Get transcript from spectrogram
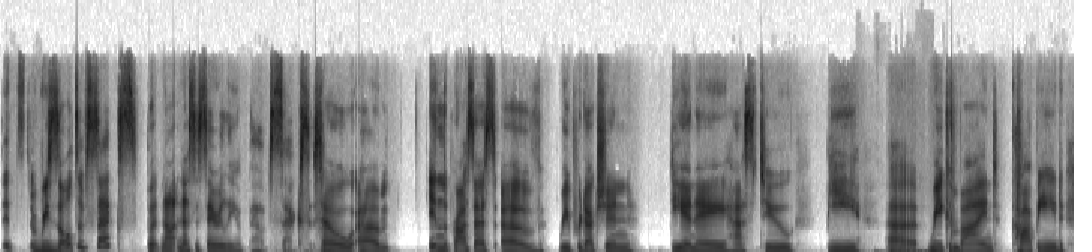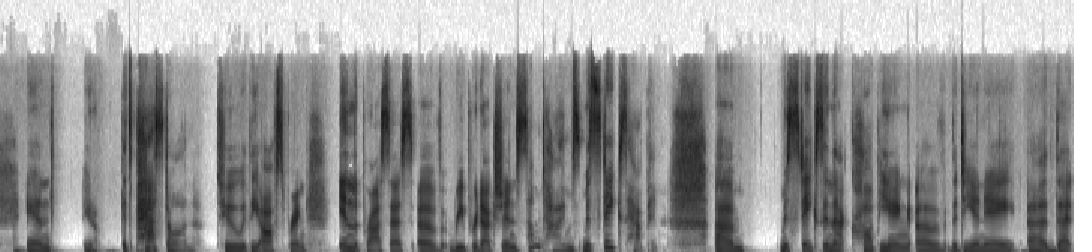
it's a result of sex, but not necessarily about sex. So, um, in the process of reproduction, DNA has to be uh, recombined, copied, and you know gets passed on to the offspring. In the process of reproduction, sometimes mistakes happen. Um, mistakes in that copying of the DNA uh, that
